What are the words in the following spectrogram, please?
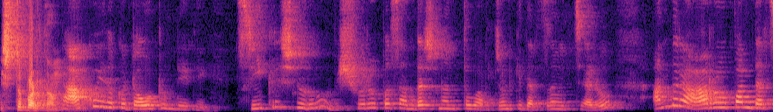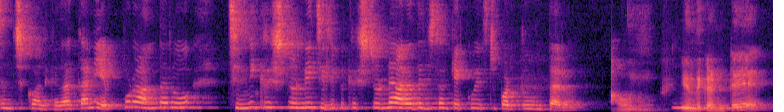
ఇష్టపడతాం. నాకు ఇది ఒక డౌట్ ఉండేది. శ్రీకృష్ణుడు విశ్వరూప సందర్శనంతో అర్జునుడికి దర్శనం ఇచ్చారు. అందరూ ఆ రూపాన్ని దర్శించుకోవాలి కదా. కానీ ఎప్పుడు అందరూ చిన్ని కృష్ణుడిని చిలిపి కృష్ణుడిని ఆరాధించడానికి ఎక్కువ ఇష్టపడుతూ ఉంటారు. అవును. ఎందుకంటే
